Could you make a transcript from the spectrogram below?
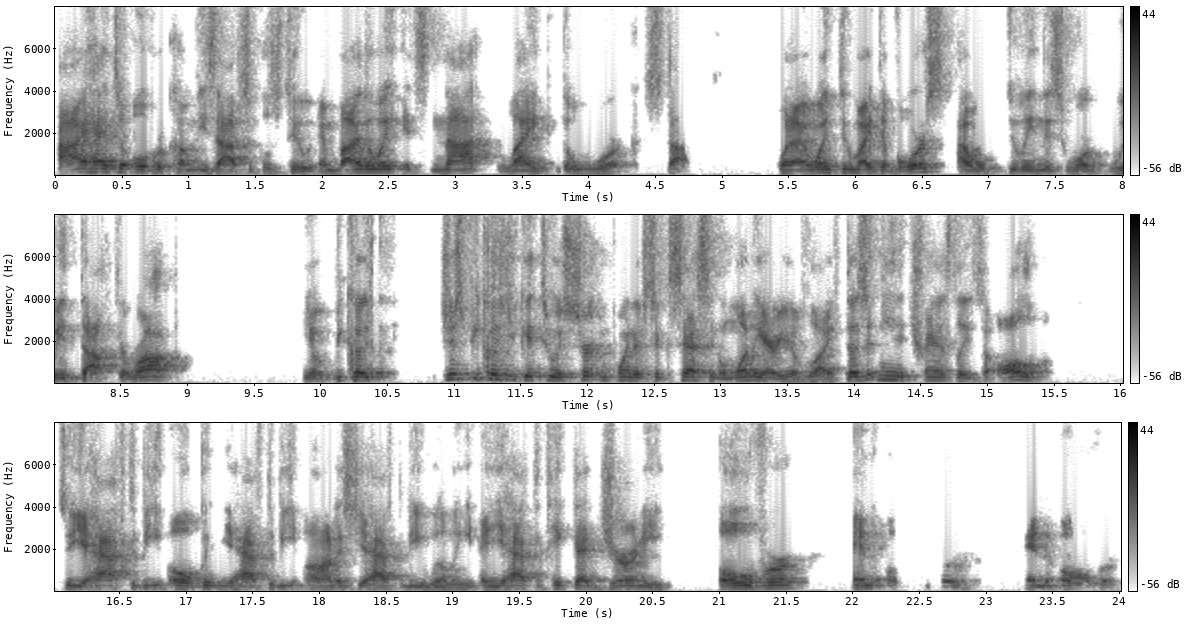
I had to overcome these obstacles too. And by the way, it's not like the work stopped. When I went through my divorce, I was doing this work with Dr. Robb. You know, because just because you get to a certain point of success in one area of life doesn't mean it translates to all of them. So you have to be open, you have to be honest, you have to be willing, and you have to take that journey over and over and over.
